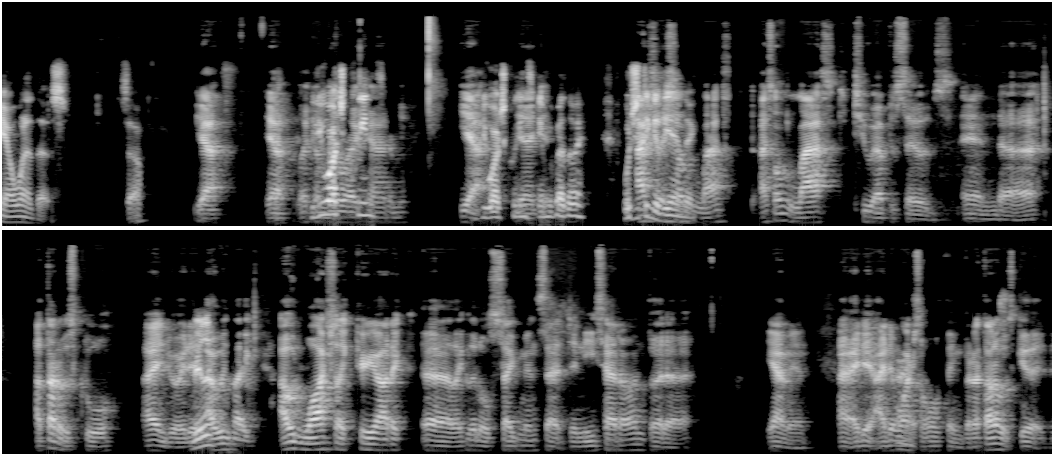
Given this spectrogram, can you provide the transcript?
you know, one of those. So, Yeah. Yeah. Like Did you watch Queen's- Academy. Yeah. did you watch Queen's yeah, Gambit by the way? What'd you think of the ending? last I saw the last two episodes and uh I thought it was cool. I enjoyed it. Really? I was like I would watch like periodic uh like little segments that Denise had on, but uh yeah, man. I, I did I didn't watch the whole thing, but I thought it was good.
